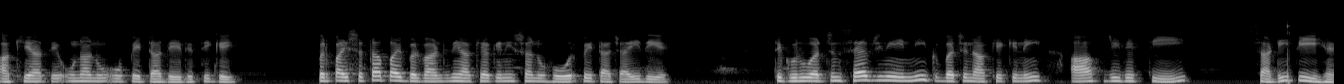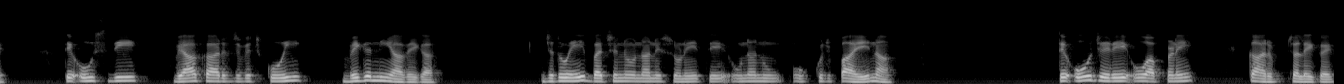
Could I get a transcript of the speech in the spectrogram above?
ਆਖਿਆ ਤੇ ਉਹਨਾਂ ਨੂੰ ਉਹ ਭੇਟਾ ਦੇ ਦਿੱਤੀ ਗਈ। ਪਰ ਭਾਈ ਸੱਤਾ ਭਾਈ ਬਲਵੰਡ ਨੇ ਆਖਿਆ ਕਿ ਨਹੀਂ, ਸਾਨੂੰ ਹੋਰ ਭੇਟਾ ਚਾਹੀਦੀ ਏ ਤੇ ਗੁਰੂ ਅਰਜਨ ਸਾਹਿਬ ਜੀ ਨੇ ਇੰਨੀ ਕੁ ਬਚਨ ਆਖੇ ਕਿ ਨਹੀਂ, ਆਪ ਜੀ ਦੇ ਧੀ ਸਾਡੀ ਧੀ ਹੈ ਤੇ ਉਸ ਦੀ ਵਿਆਹ ਕਾਰਜ ਵਿੱਚ ਕੋਈ ਵਿਗਨ ਨਹੀਂ ਆਵੇਗਾ। ਜਦੋਂ ਇਹ ਬਚਨ ਉਹਨਾਂ ਨੇ ਸੁਣੇ ਤੇ ਉਹਨਾਂ ਨੂੰ ਉਹ ਕੁਝ ਭਾਏ ਨਾ, ਤੇ ਉਹ ਜਿਹੜੇ ਉਹ ਆਪਣੇ ਘਰ ਚਲੇ ਗਏ।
